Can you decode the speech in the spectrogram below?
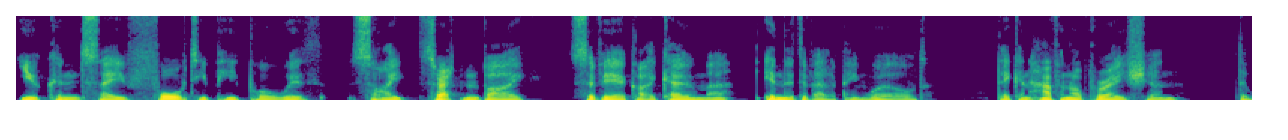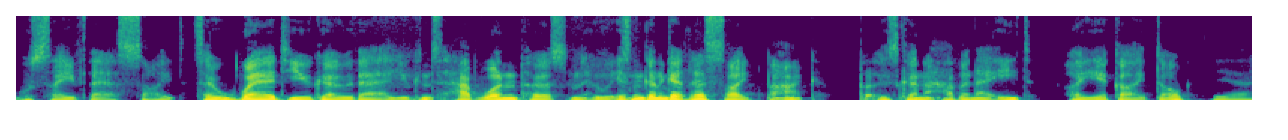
you can save 40 people with sight threatened by severe glaucoma in the developing world. They can have an operation that will save their sight. So, where do you go there? You can have one person who isn't going to get their sight back, is going to have an aid, i.e., a guide dog, Yeah.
